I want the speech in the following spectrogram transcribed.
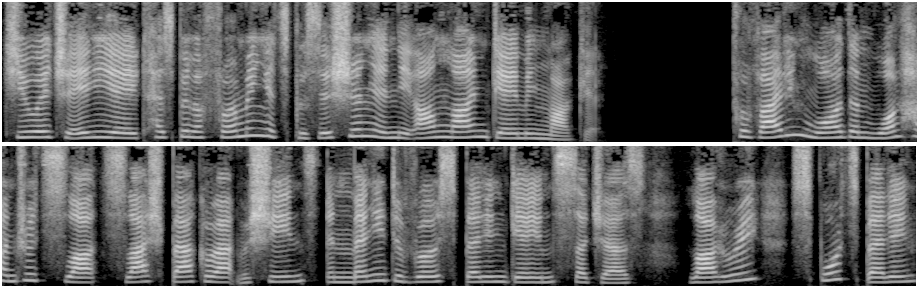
QH88 has been affirming its position in the online gaming market. Providing more than 100 slot slash baccarat machines and many diverse betting games such as lottery, sports betting,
